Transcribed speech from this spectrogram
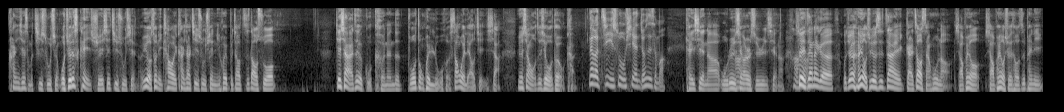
看一些什么技术线？我觉得是可以学一些技术线的，因为有时候你稍微看一下技术线，你会比较知道说。接下来这个股可能的波动会如何？稍微了解一下，因为像我这些我都有看。那个技术线就是什么？K 线啊，五日线、二十日线啊。所以在那个我觉得很有趣的是，在改造散户脑小朋友小朋友学投资陪你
